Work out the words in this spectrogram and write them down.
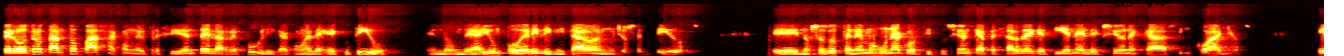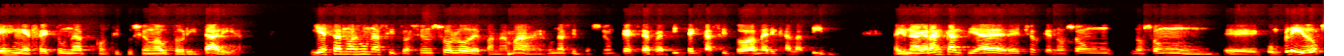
Pero otro tanto pasa con el presidente de la República, con el Ejecutivo, en donde hay un poder ilimitado en muchos sentidos. Eh, nosotros tenemos una constitución que a pesar de que tiene elecciones cada cinco años, es en efecto una constitución autoritaria. Y esa no es una situación solo de Panamá, es una situación que se repite en casi toda América Latina. Hay una gran cantidad de derechos que no son, no son eh, cumplidos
